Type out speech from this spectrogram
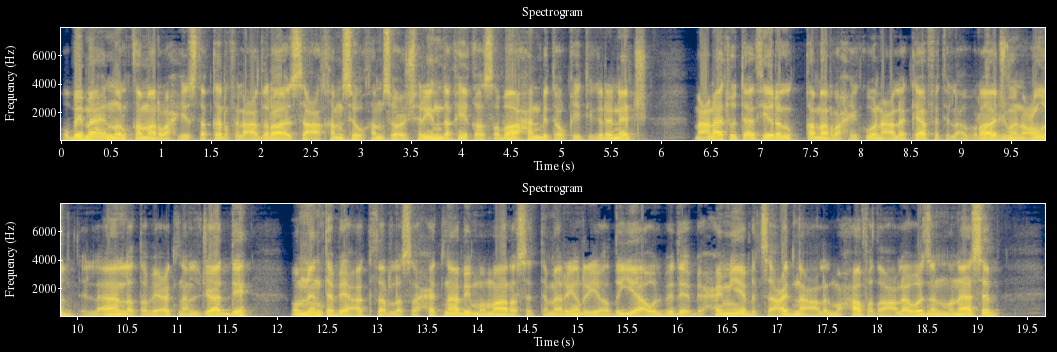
وبما أنه القمر رح يستقر في العذراء الساعة 5 و25 دقيقة صباحا بتوقيت غرينتش معناته تأثير القمر رح يكون على كافة الأبراج ونعود الآن لطبيعتنا الجادة ومننتبه أكثر لصحتنا بممارسة تمارين رياضية أو البدء بحمية بتساعدنا على المحافظة على وزن مناسب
